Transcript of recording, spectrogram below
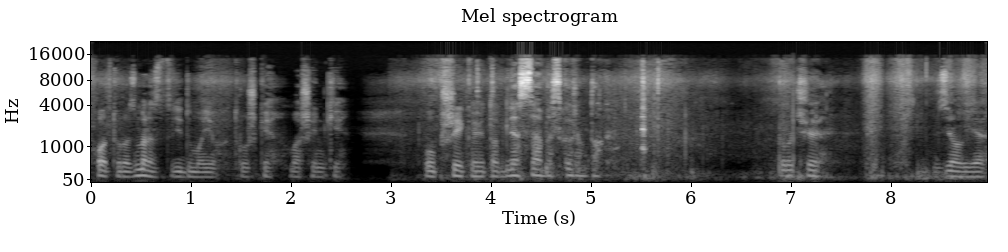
Хоту розмерз, тоді думаю, трошки машинки попшикаю так для себе, скажімо так. Коротше, взяв я,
